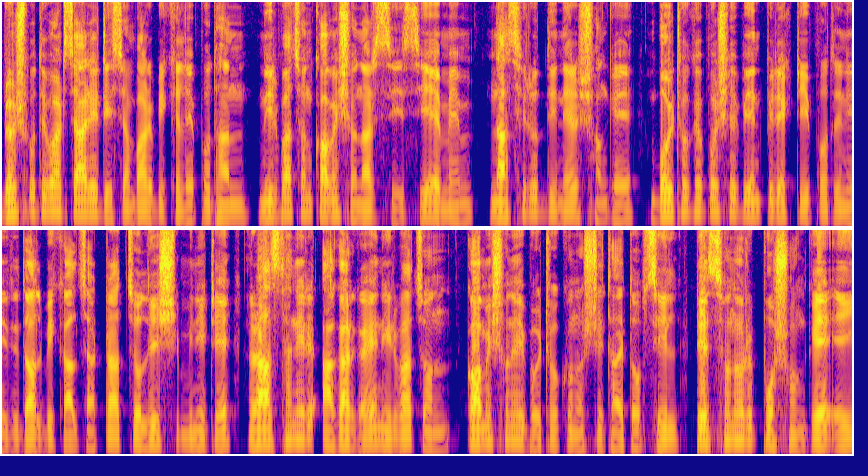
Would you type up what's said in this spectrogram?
বৃহস্পতিবার চারই ডিসেম্বর বিকেলে প্রধান নির্বাচন কমিশনার সিসি এম এম নাসিরুদ্দিনের সঙ্গে বৈঠকে বসে বিএনপির একটি প্রতিনিধি দল বিকাল চারটা চল্লিশ মিনিটে রাজধানীর আগারগাঁয়ে নির্বাচন কমিশনে বৈঠক অনুষ্ঠিত হয়। তফসিল পেছনোর প্রসঙ্গে এই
